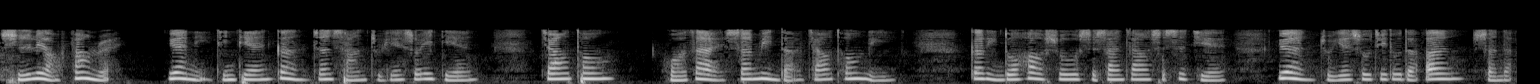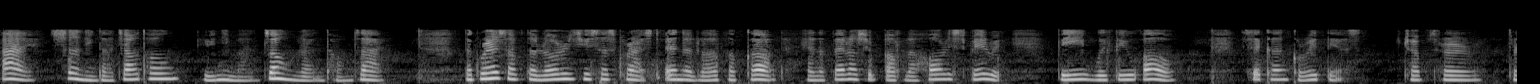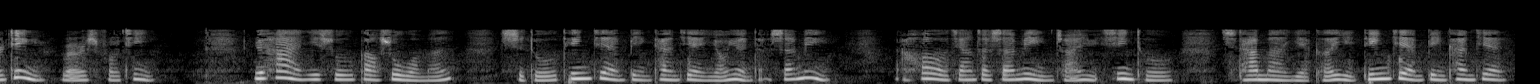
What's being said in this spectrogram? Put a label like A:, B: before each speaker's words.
A: 石榴放蕊，愿你今天更珍赏主耶稣一点。交通，活在生命的交通里。哥林多后书十三章十四节，愿主耶稣基督的恩、神的爱、圣灵的交通与你们众人同在。The grace of the Lord Jesus Christ and the love of God and the fellowship of the Holy Spirit be with you all. Second Corinthians chapter thirteen verse fourteen. 约翰一书告诉我们，使徒听见并看见永远的生命，然后将这生命传与信徒，使他们也可以听见并看见。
